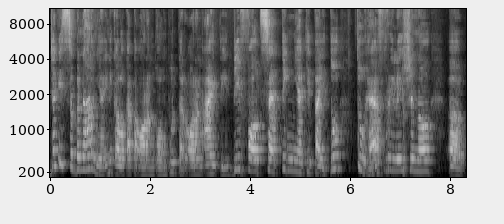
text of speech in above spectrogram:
Jadi sebenarnya ini kalau kata orang komputer, orang IT, default settingnya kita itu to have relational uh,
